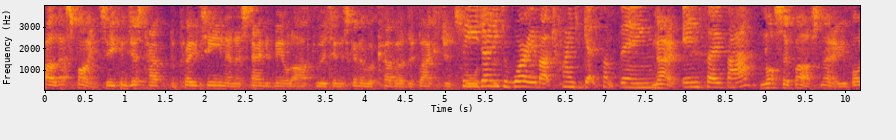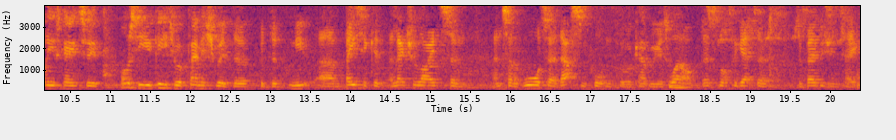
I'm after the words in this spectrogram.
Oh, that's fine. So you can just have the protein and a standard meal afterwards, and it's going to recover the glycogen so you don't need to worry about trying to get something No. in so fast? Not so fast. No, your body's going to. Obviously, you need to replenish with the with the new, um, basic electrolytes and and sort of water. That's important for recovery as well. Mm. Let's not forget the the beverage intake.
